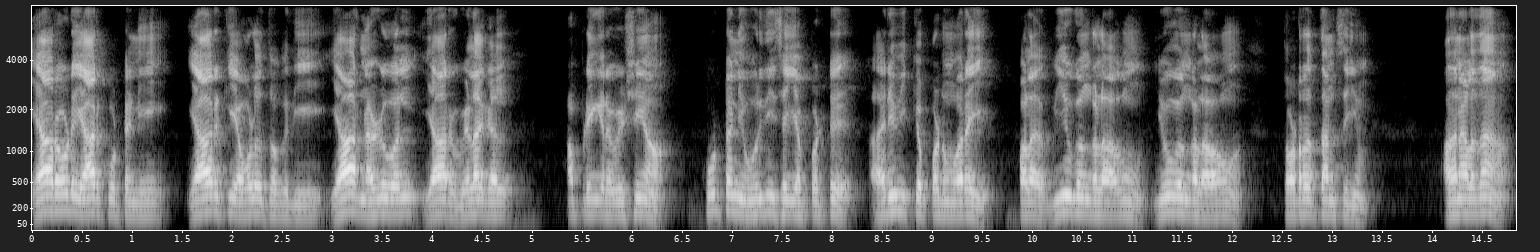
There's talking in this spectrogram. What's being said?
யாரோடு யார் கூட்டணி யாருக்கு எவ்வளோ தொகுதி யார் நழுவல் யார் விலகல் அப்படிங்கிற விஷயம் கூட்டணி உறுதி செய்யப்பட்டு அறிவிக்கப்படும் வரை பல வியூகங்களாகவும் யூகங்களாகவும் தொடரத்தான் செய்யும். அதனால தான்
